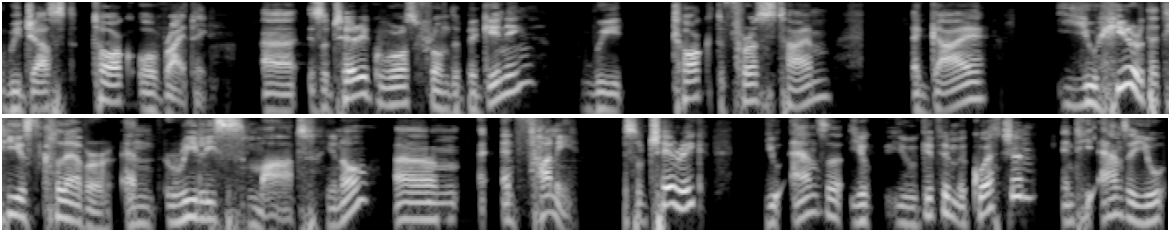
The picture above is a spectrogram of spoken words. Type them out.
We just talk or writing. Uh, Esoteric was from the beginning. We talked the first time. A guy, you hear that he is clever and really smart, you know, um, and funny. Esoteric, you answer, you you give him a question and he answer you,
